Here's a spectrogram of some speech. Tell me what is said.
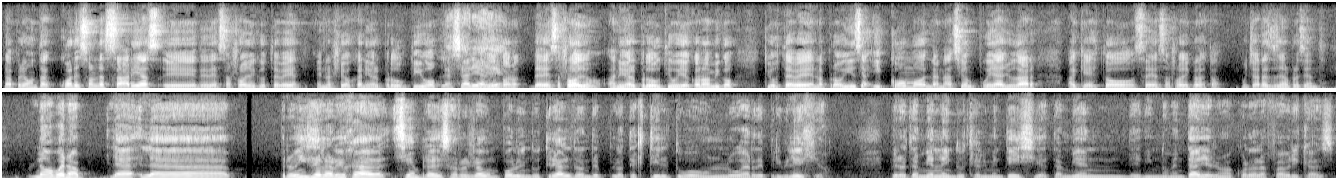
La pregunta, ¿cuáles son las áreas eh, de desarrollo que usted ve en La Rioja a nivel productivo? Las áreas de... de desarrollo a nivel productivo y económico que usted ve en la provincia y cómo la nación puede ayudar a que esto se desarrolle. Claro está. Muchas gracias, señor presidente. No, bueno, la, provincia de La Rioja siempre ha desarrollado un polo industrial donde lo textil tuvo un lugar de privilegio, pero también la industria alimenticia, también en indumentaria. Yo me acuerdo de las fábricas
